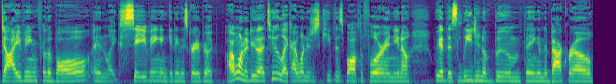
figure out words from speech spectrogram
diving for the ball and like saving and getting this great up, you're like, I want to do that too. Like, I want to just keep this ball off the floor. And, you know, we had this Legion of Boom thing in the back row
